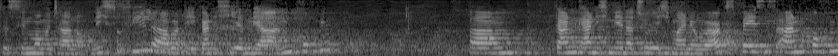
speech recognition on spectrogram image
Das sind momentan noch nicht so viele, aber die kann ich hier mir angucken. Ähm, dann kann ich mir natürlich meine Workspaces angucken.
